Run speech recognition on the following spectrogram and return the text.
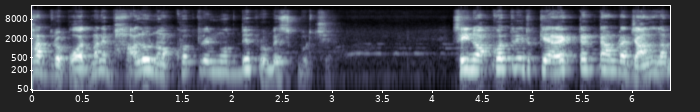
ভাদ্রপদ মানে ভালো নক্ষত্রের মধ্যে প্রবেশ করছে। সেই নক্ষত্রের ক্যারেক্টারটা আমরা জানলাম।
